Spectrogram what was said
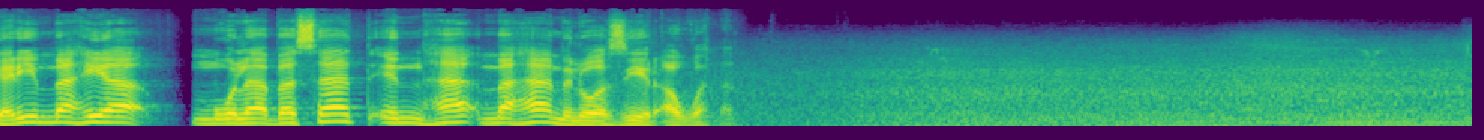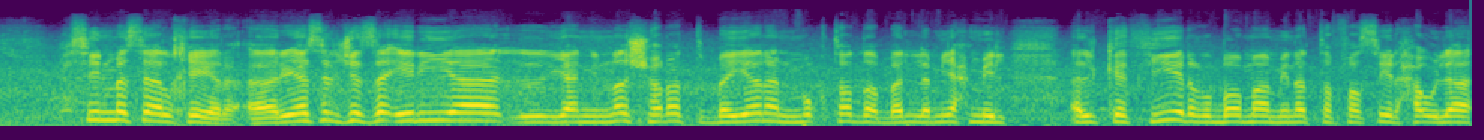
كريم ما هي ملابسات إنهاء مهام الوزير اولا؟ حسين مساء الخير. الرئاسة الجزائرية يعني نشرت بيانا مقتضبا لم يحمل الكثير ربما من التفاصيل حول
